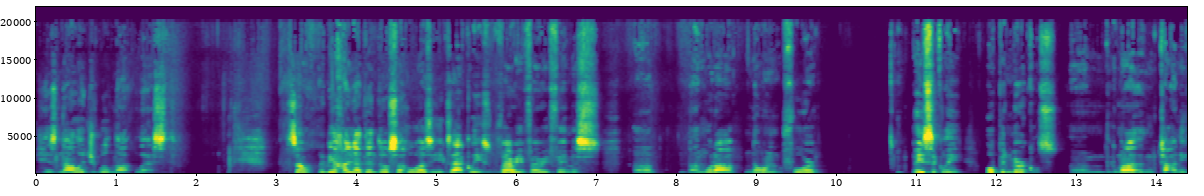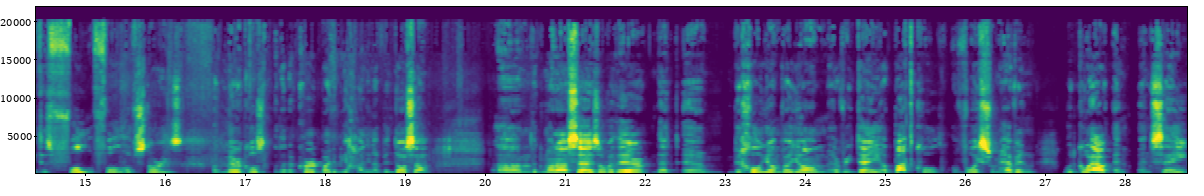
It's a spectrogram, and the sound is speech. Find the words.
his knowledge will not last. So Rabbi Hanina ben Dosa, who was he exactly? He's very, very famous uh, Amora, known for basically open miracles. Um, the Gemara in Ta'anit is full, full of stories of miracles that occurred by the Hanina ben Dosa. Um, the Gemara says over there that um, Bechol Yom Vayom, every day, a bat kol, a voice from heaven, would go out and, and say,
